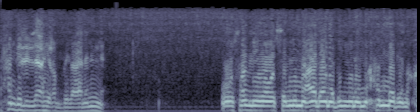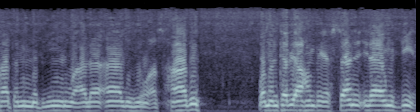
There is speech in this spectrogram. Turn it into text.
الحمد لله رب العالمين. وأصلي وأسلم على نبينا محمد خاتم النبيين وعلى آله وأصحابه ومن تبعهم بإحسان إلى يوم الدين.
